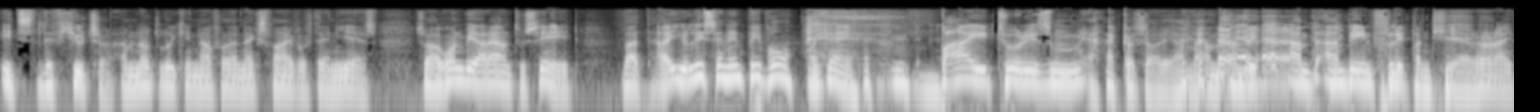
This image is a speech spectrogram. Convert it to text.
it's the future. I'm not looking now for the next five or ten years. So I won't be around to see it. But are you listening, people? Okay. Buy tourism. Sorry, I'm, I'm, I'm, be, I'm, I'm being flippant here. All right.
